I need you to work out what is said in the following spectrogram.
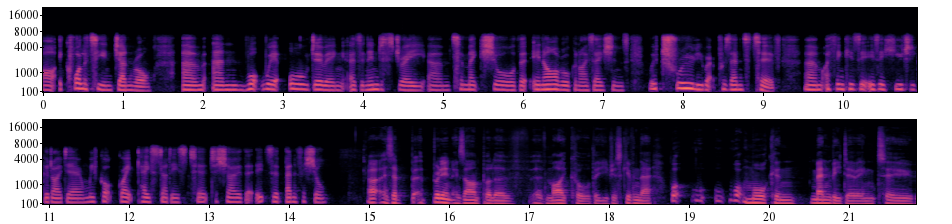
our equality in general, um, and what we're all doing as an industry um, to make sure that in our organisations we're truly representative. Um, I think is is a hugely good idea, and we've got great case studies to to show that it's a beneficial. Uh, it's a, a, brilliant example of, of Michael that you've just given there. What what more can men be doing to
